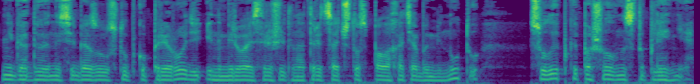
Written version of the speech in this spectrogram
негодуя на себя за уступку природе и намереваясь решительно отрицать, что спала хотя бы минуту, с улыбкой пошел в наступление.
